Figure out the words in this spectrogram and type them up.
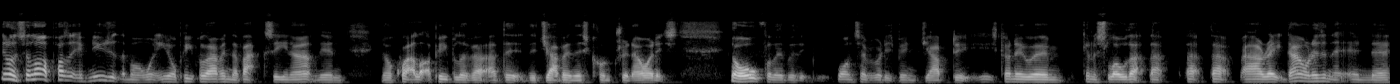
you know, it's a lot of positive news at the moment. You know, people are having the vaccine, aren't they? And you know, quite a lot of people have had the, the jab in this country now, and it's you know, hopefully with it, once everybody's been jabbed, it, it's going to um, going to slow that that that that R rate down, isn't it? And uh,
